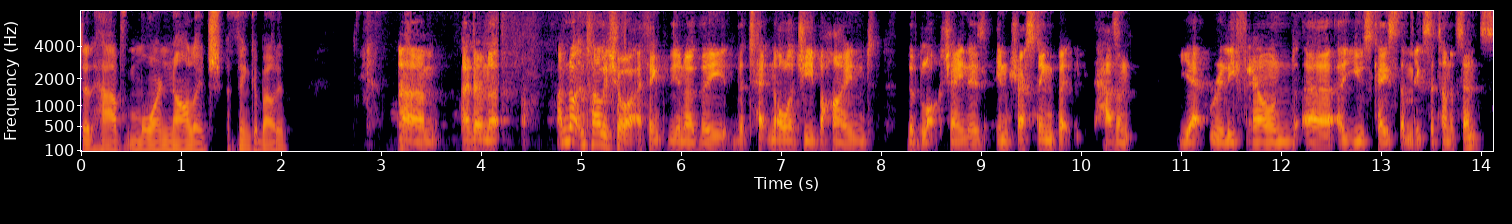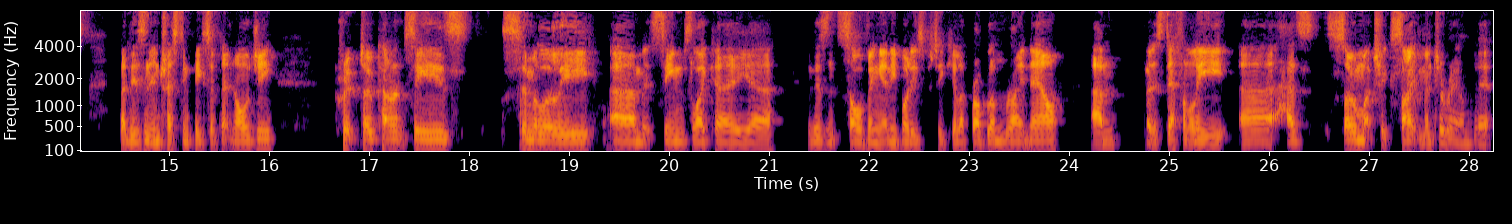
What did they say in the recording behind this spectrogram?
that have more knowledge think about it? Um, I don't know. I'm not entirely sure. I think you know the the technology behind the blockchain is interesting, but hasn't yet really found a use case that makes a ton of sense. But is an interesting piece of technology. Cryptocurrencies similarly, um, it seems like a uh, it isn't solving anybody's particular problem right now, um, but it's definitely uh, has so much excitement around it,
